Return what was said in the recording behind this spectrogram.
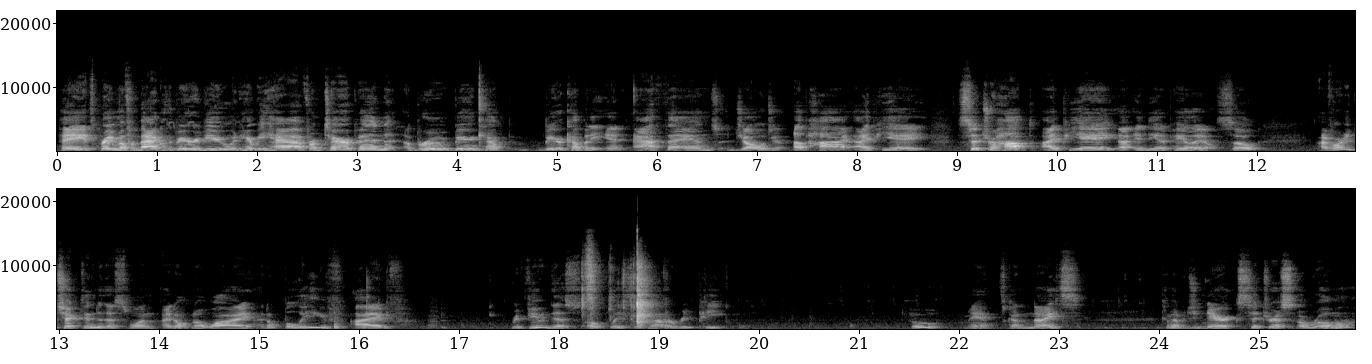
Hey, it's Brainmuffin back with a beer review, and here we have from Terrapin a Brew Beer, and beer Company in Athens, Georgia, Up High IPA, Citra Hopped IPA uh, Indiana Pale Ale. So I've already checked into this one. I don't know why. I don't believe I've reviewed this. Hopefully this is not a repeat. Ooh, man, it's got a nice kind of generic citrus aroma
